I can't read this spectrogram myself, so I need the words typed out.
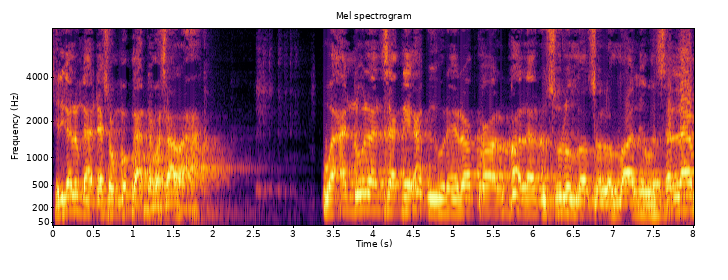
jadi kalau nggak ada sombong nggak ada masalah. Wa anulan saking Abi Hurairah qol qala Rasulullah sallallahu alaihi wasallam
